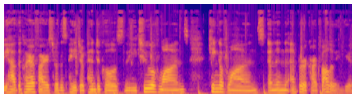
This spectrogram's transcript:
We have the clarifiers for this page of pentacles, the two of wands, king of wands, and then the emperor card following you.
